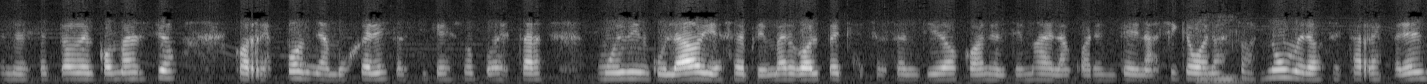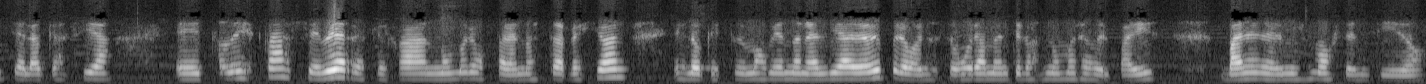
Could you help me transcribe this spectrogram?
en el sector del comercio corresponde a mujeres, así que eso puede estar muy vinculado y es el primer golpe que se ha sentido con el tema de la cuarentena. Así que bueno, estos números, esta referencia a la que hacía eh, Todesca, se ve reflejada en números para nuestra región, es lo que estuvimos viendo en el día de hoy, pero bueno, seguramente los números del país van en el mismo sentido.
